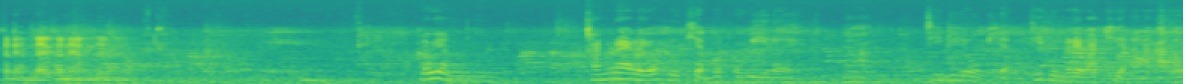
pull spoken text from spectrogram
แขนงใดแขนงหนึ่งแล้วอย่างครั้งแรกเลยก็คือเขียนบทกวีเลยนะคะ ที่พี่โยเขียนที่คุณเรวัตเขียนนะนะคะแล้ว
